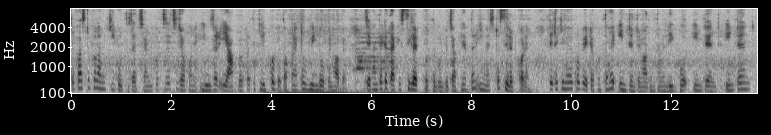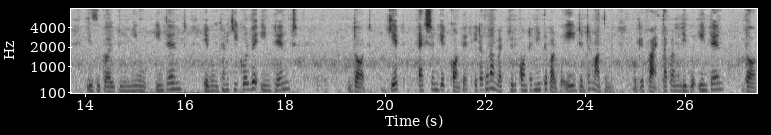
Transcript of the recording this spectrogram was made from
তো ফার্স্ট অফ অল আমি কী করতে চাচ্ছি? আমি করতে চাচ্ছি যখন ইউজার এই আপলোডটাতে ক্লিক করবে, তখন একটা উইন্ডো ওপেন হবে, যেখান থেকে তাকে সিলেক্ট করতে বলবে যে আপনি আপনার ইমেজটা সিলেক্ট করেন। তো এটা কীভাবে করবে? এটা করতে হয় ইন্টেন্টের মাধ্যমে। আমি লিখব intent intent is equal to new intent এবং এখানে কি করবে? Intent dot get action get content এটা ধরো আমরা অ্যাকচুয়ালি কন্টেন্ট নিতে পারব এই ইন্টেন্টের মাধ্যমে। ওকে ফাইন তারপর আমি লিখব ইন্টেন্ট ডট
